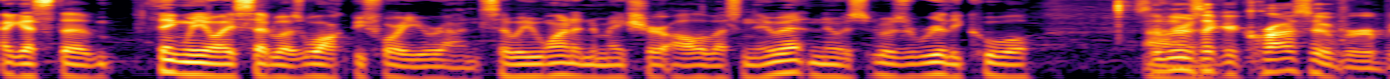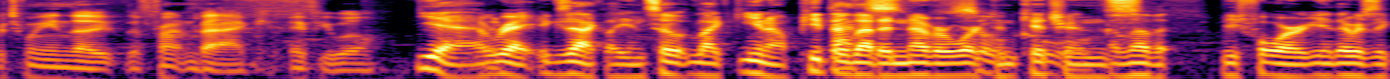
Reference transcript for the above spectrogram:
I guess the thing we always said was walk before you run. So we wanted to make sure all of us knew it, and it was it was really cool. So there's like a crossover between the, the front and back, if you will. Yeah, right, exactly. And so, like you know, people that had never worked so in cool. kitchens, I love it. Before you know, there was a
